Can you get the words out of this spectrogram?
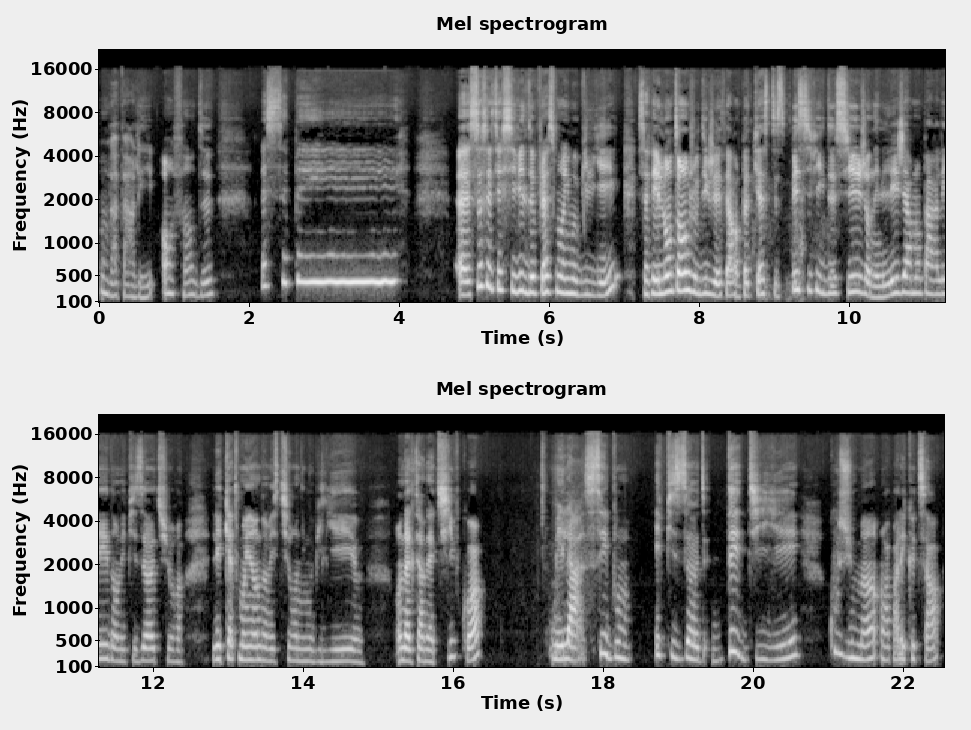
on va parler enfin de SCPI. Euh, Société civile de placement immobilier. Ça fait longtemps que je vous dis que je vais faire un podcast spécifique dessus. J'en ai légèrement parlé dans l'épisode sur les quatre moyens d'investir en immobilier euh, en alternative, quoi. Mais là, c'est bon. Épisode dédié, coups humains. On va parler que de ça.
